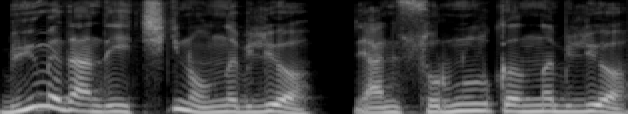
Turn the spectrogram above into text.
büyümeden de yetişkin olunabiliyor. Yani sorumluluk alınabiliyor.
